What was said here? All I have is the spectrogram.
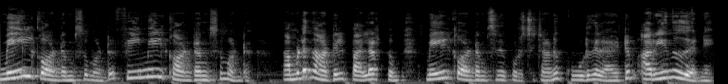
മെയിൽ കോണ്ടംസും ഉണ്ട് ഫീമെയിൽ കോണ്ടംസും ഉണ്ട്. നമ്മുടെ നാട്ടിൽ പലർക്കും മെയിൽ കോണ്ടംസിനെ കുറിച്ചിട്ടാണ് കൂടുതലായിട്ടും അറിയുന്നത് തന്നെ.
